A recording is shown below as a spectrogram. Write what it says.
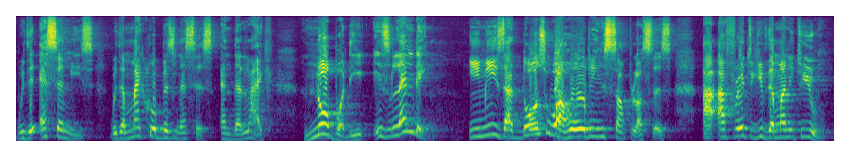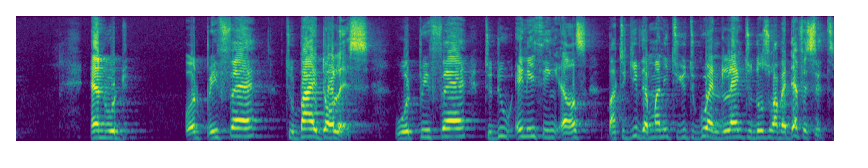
with the SMEs, with the micro businesses and the like, nobody is lending. It means that those who are holding surpluses are afraid to give the money to you and would, would prefer to buy dollars, would prefer to do anything else but to give the money to you to go and lend to those who have a deficit.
